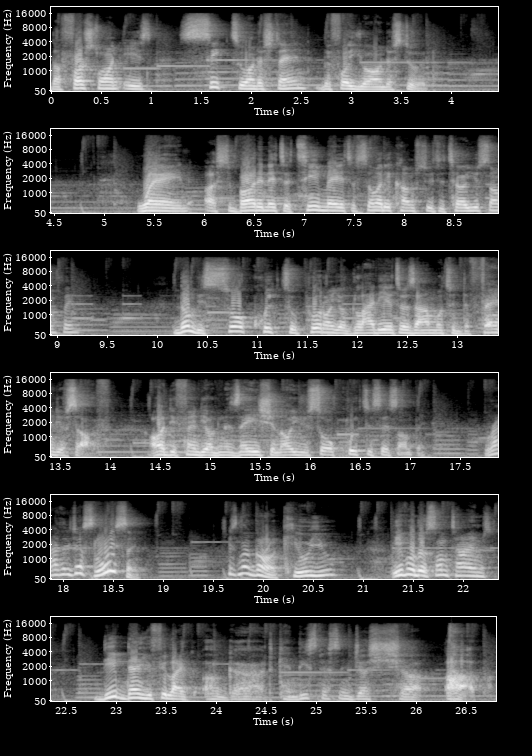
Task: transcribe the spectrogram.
The first one is seek to understand before you are understood. When a subordinate, a teammate, or somebody comes to you to tell you something, don't be so quick to put on your gladiator's armor to defend yourself or defend the organization or you're so quick to say something. Rather, just listen. It's not going to kill you. Even though sometimes deep down you feel like, oh God, can this person just shut up?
